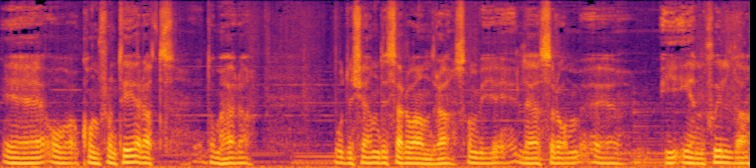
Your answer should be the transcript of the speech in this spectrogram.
eh, och konfronterat de här både kändisar och andra som vi läser om eh, i enskilda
